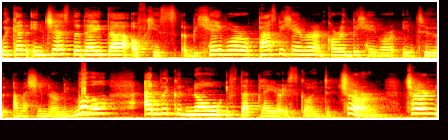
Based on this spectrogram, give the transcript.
we can ingest the data of his behavior, past behavior, and current behavior into a machine learning model, and we could know if that player is going to churn. Churn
